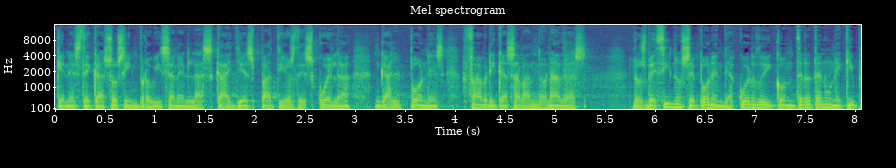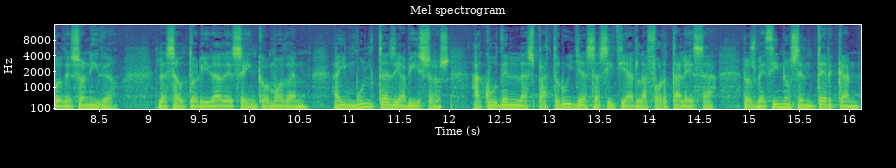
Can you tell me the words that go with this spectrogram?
que en este caso se improvisan en las calles, patios de escuela, galpones, fábricas abandonadas, Los vecinos se ponen de acuerdo y contratan un equipo de sonido. Las autoridades se incomodan, hay multas y avisos, acuden las patrullas a sitiar la fortaleza, los vecinos se entercan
